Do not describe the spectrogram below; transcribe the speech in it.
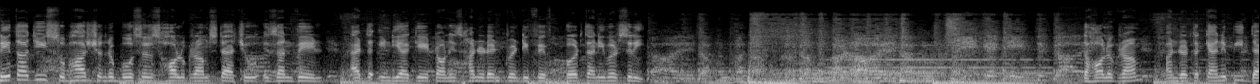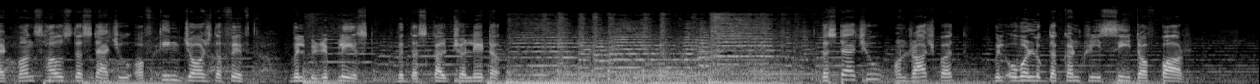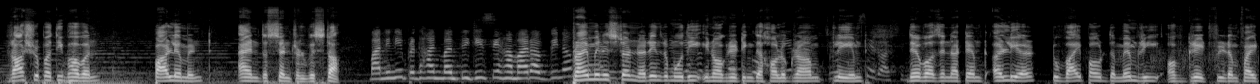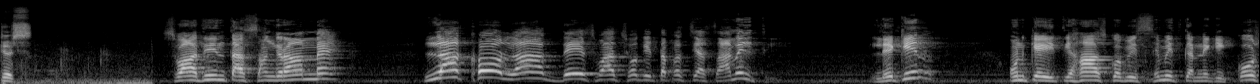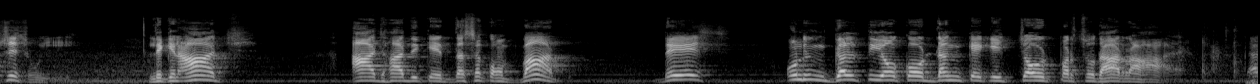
Netaji Subhash Chandra Bose's hologram statue is unveiled at the India Gate on his 125th birth anniversary. The hologram, under the canopy that once housed the statue of King George V, will be replaced with the sculpture later. The statue on Rajpath will overlook the country's seat of power, Rashtrapati Bhavan, Parliament, and the Central Vista. माननीय प्रधानमंत्री जी से हमारा बिना prime minister Narendra Modi inaugurating the hologram claimed there was an attempt earlier to wipe out the memory of great freedom fighters स्वाधीनता संग्राम में लाखों लाख देशवासियों की तपस्या शामिल थी लेकिन उनके इतिहास को भी सीमित करने की कोशिश हुई। लेकिन आज आज़ादी के दशकों बाद देश उन गलतियों को डंके की चोट पर सुधार रहा है The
